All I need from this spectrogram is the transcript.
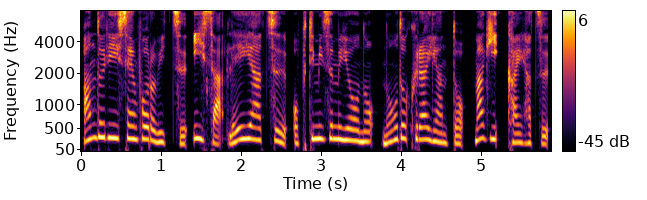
アンドリーセンフォロウィッツ ESA レイヤー2オプティミズム用のノードクライアントマギ開発。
